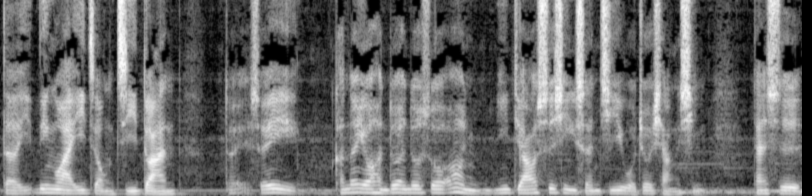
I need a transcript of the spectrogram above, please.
的另外一种极端，对，所以。可能有很多人都说：“哦，你只要施行神迹，我就相信。”但是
